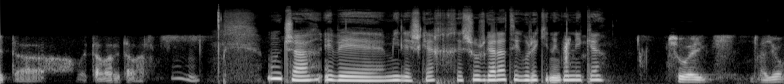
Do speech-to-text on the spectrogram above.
Eta eta bar eta bar. Mm Untxa, ebe mil esker, Jesus garat egurekin egonik? Zuei, aio.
